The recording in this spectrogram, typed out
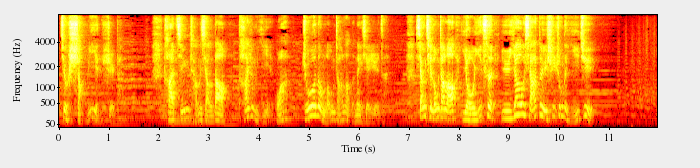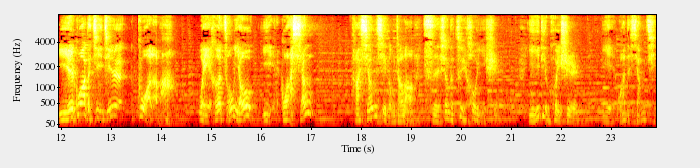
就少一眼似的。他经常想到他用野瓜捉弄龙长老的那些日子，想起龙长老有一次与妖侠对诗中的一句：“野瓜的季节过了吧。”为何总有野瓜香？他相信龙长老此生的最后一世，一定会是野瓜的香气。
